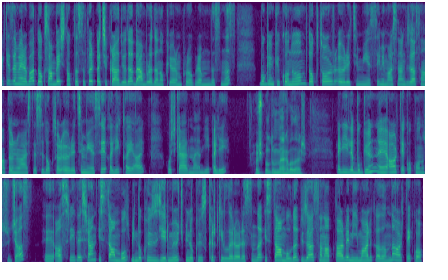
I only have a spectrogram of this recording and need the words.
Herkese merhaba. 95.0 Açık Radyo'da Ben Buradan Okuyorum programındasınız. Bugünkü konuğum doktor öğretim üyesi Mimar Sinan Güzel Sanatlar Üniversitesi doktor öğretim üyesi Ali Kayal. Hoş geldin Ali. Ali. Hoş buldum, merhabalar. Ali ile bugün e, Art Deco konuşacağız. E, asrileşen İstanbul 1923-1940 yılları arasında İstanbul'da güzel sanatlar ve mimarlık alanında Art Deco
